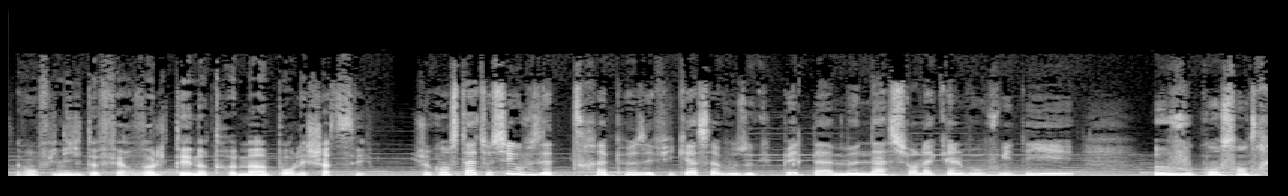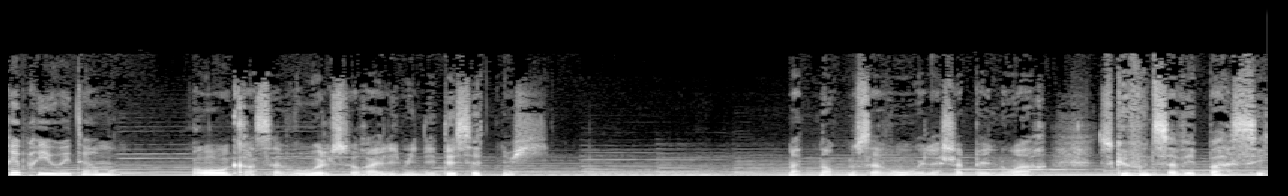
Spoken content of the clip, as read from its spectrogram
Nous avons fini de faire volter notre main pour les chasser. Je constate aussi que vous êtes très peu efficace à vous occuper de la menace sur laquelle vous vouliez vous concentrer prioritairement. Oh, grâce à vous, elle sera éliminée dès cette nuit. Maintenant que nous savons où est la chapelle noire, ce que vous ne savez pas, c'est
